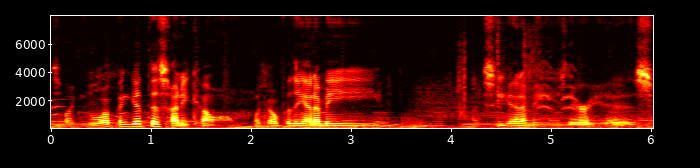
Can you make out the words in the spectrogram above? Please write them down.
So I can go up and get this honeycomb. Look out for the enemy. I see enemies. There he is.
